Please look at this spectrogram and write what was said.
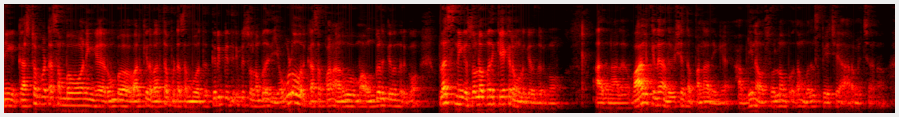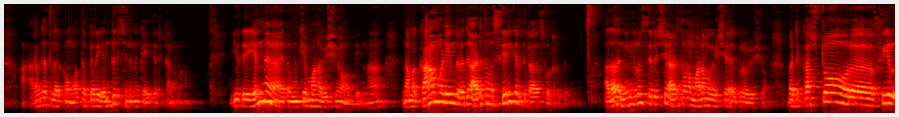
நீங்கள் கஷ்டப்பட்ட சம்பவம் நீங்கள் ரொம்ப வாழ்க்கையில் வருத்தப்பட்ட சம்பவத்தை திருப்பி திரும்பி சொல்லும்போது அது எவ்வளோ ஒரு கசப்பான அனுபவமாக உங்களுக்கு இருந்திருக்கும். ப்ளஸ் நீங்கள் சொல்லும் போது கேட்குறவங்களுக்கு இருந்திருக்கும். அதனால் வாழ்க்கையில் அந்த விஷயத்த பண்ணாதீங்க. அப்படின்னு அவர் சொல்லும் போது தான் முதல் பேச்சே ஆரம்பித்தாராம் அரங்கத்தில் இருக்க மொத்த பேர் எந்திரிச்சு நின்று கை தட்டிட்டாங்களாம். இது என்ன இந்த முக்கியமான விஷயம் அப்படின்னா நம்ம காமெடின்றது அடுத்தவங்க சிரிக்கிறதுக்காக சொல்கிறது அதாவது நீங்களும் சிரிச்சு அடுத்தவன மன மகிழ்ச்சியா இருக்கிற ஒரு விஷயம். பட் கஷ்டம் ஒரு ஃபீல்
